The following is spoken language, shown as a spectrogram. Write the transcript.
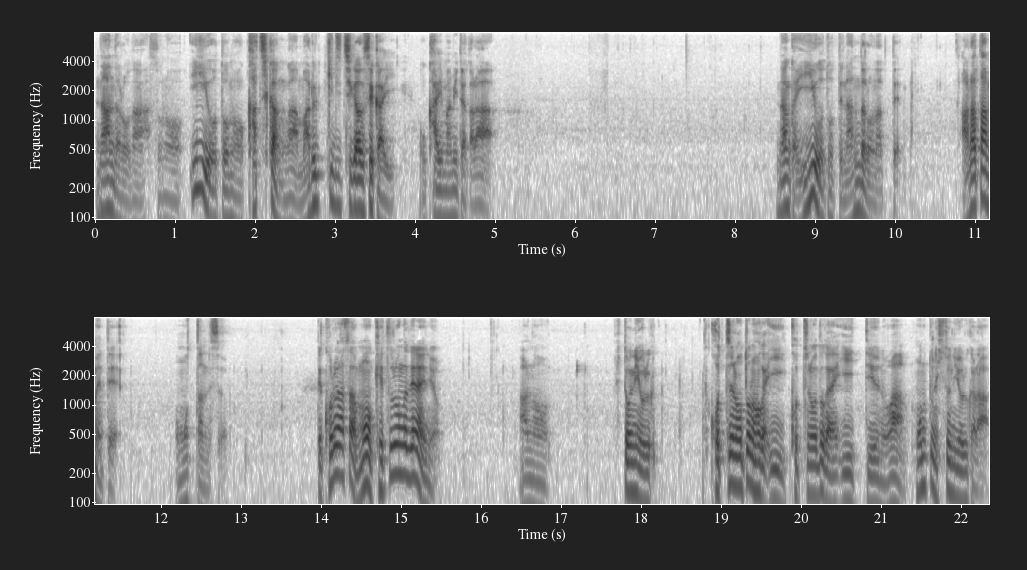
なんだろうなそのいい音の価値観がまるっきり違う世界を垣間見たからなんかいい音ってなんだろうなって改めて思ったんですよ。でこれはさもう結論が出ないのよ。あの人によるこっちの音の方がいいこっちの音がいいっていうのは本当に人によるから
